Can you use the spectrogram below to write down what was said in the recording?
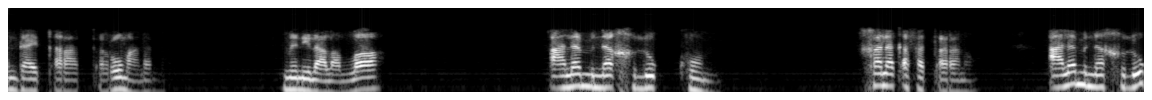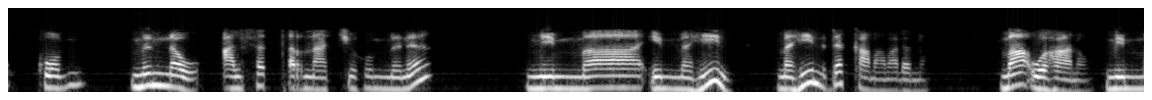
እንዳይጠራጠሩ ማለት ነው። ምን ይላል አላህ? አለም ነኽሉኩም ኸለቀ ፈጠረ ነው። አለም ነኽሉኩም ምን ነው አልፈጠርናችሁም ምን ሚማ ኢመሂን መሂን ደካማ ማለት ነው ማ ውሃ ነው። ሚማ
